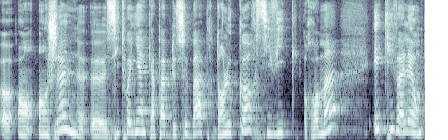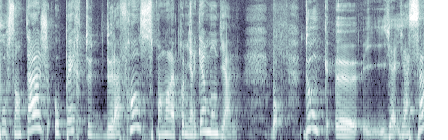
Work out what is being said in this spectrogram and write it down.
en, en, jeunes citoyens capables de se battre dans le corps civique romain équivalait en pourcentage aux pertes de la France pendant la Première Guerre mondiale. Bon, donc il y, y, a ça.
